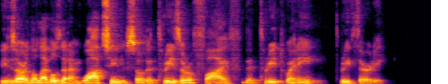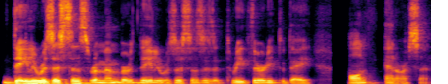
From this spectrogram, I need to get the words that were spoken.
These are the levels that I'm watching. So the 305, the 320, 330. Daily resistance, remember, daily resistance is at 330 today on NRSN.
